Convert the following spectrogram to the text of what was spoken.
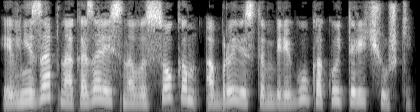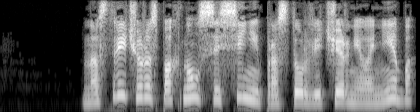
и внезапно оказались на высоком, обрывистом берегу какой-то речушки. Навстречу распахнулся синий простор вечернего неба,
